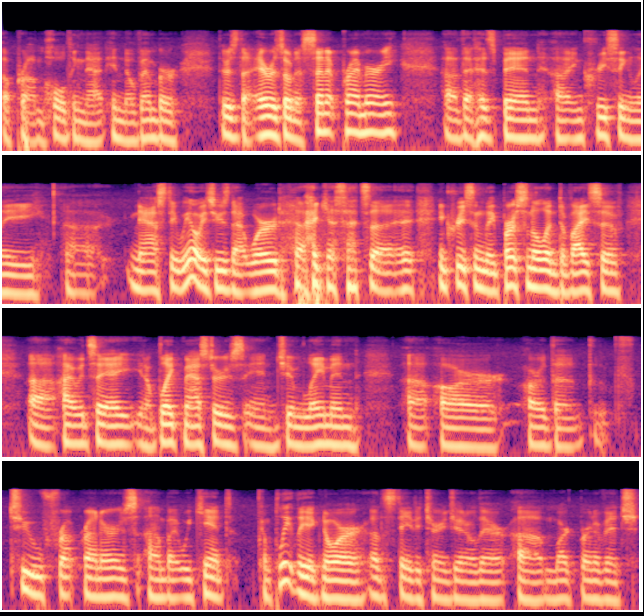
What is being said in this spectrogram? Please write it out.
a problem holding that in November. There's the Arizona Senate primary uh, that has been uh, increasingly uh, nasty. We always use that word. I guess that's uh, increasingly personal and divisive. Uh, I would say, you know, Blake Masters and Jim uh, are are the, the, two front runners, um, but we can't completely ignore uh, the state attorney general there, uh, Mark Brnovich.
